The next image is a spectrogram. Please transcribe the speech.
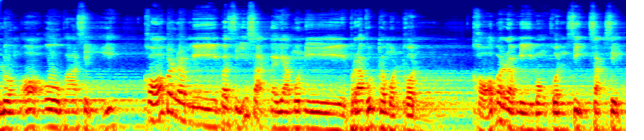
หลวงพ่อโอภาสี ขอบารมีประสีสักยมุนี พระพุทธมณฑลขอบารมีมงคลสิ่งศักดิ์สิทธิ์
